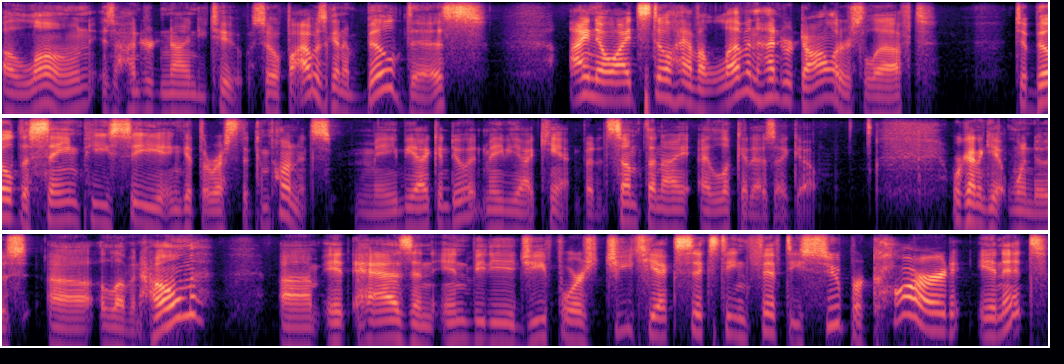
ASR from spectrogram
alone is 192. So if I was going to build this, I know I'd still have $1,100 left to build the same PC and get the rest of the components. Maybe I can do it, maybe I can't, but it's something I, I look at as I go. We're going to get Windows uh, 11 Home. Um, it has an NVIDIA GeForce GTX 1650 Super card in it.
